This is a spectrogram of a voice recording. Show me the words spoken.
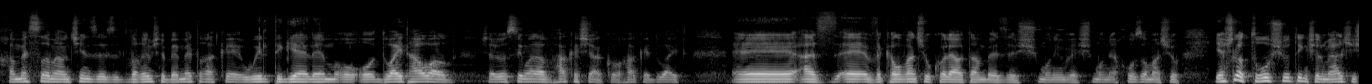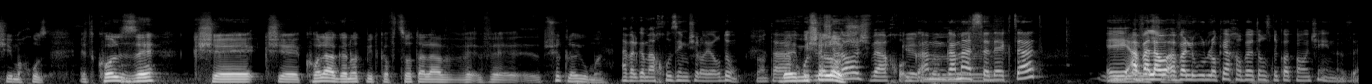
15 מהעונשין זה, זה דברים שבאמת רק אה, ווילט הגיע אליהם, או, או דווייט האווארד, שהיו עושים עליו Hack-a-Shaq או Hack-a-Dwight. אה, אז, וכמובן שהוא קולע אותם באיזה 88 אחוז או משהו. יש לו true shooting של מעל 60 אחוז. את כל זה כש, כשכל ההגנות מתכווצות עליו, וזה פשוט לא יאומן. אבל גם האחוזים שלו ירדו. זאת אומרת, האחוז בשלוש, והאחוז, כן, גם, אבל... גם מהשדה קצת. אה, אבל, אבל הוא לוקח הרבה יותר זריקות מהעונשין, אז... אה,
